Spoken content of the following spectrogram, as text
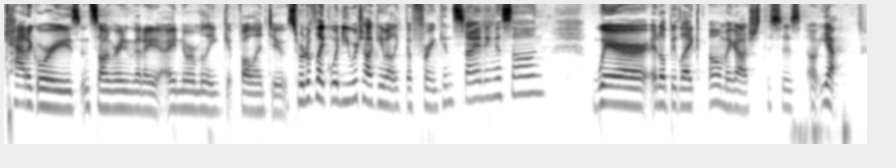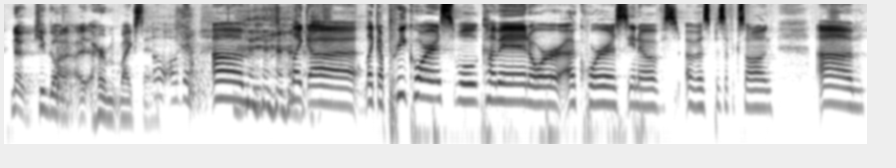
categories in songwriting that I, I normally get fall into. Sort of like what you were talking about, like the Frankensteining a song, where it'll be like, oh my gosh, this is oh yeah, No, keep going. I- Her mic stand. Oh, all good. Um, like a like a pre-chorus will come in, or a chorus, you know, of, of a specific song, um,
